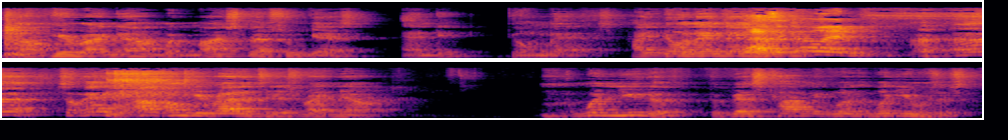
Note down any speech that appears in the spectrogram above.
You know, I'm here right now with my special guest, Andy Gomez. How you doing, Andy? How's it going? so, Andy, I'm, I'm gonna get right into this right now. When you the, the best comic, what, what year was this?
